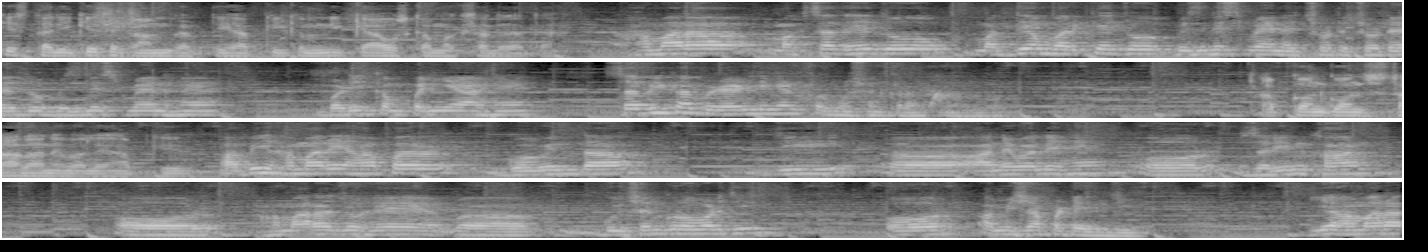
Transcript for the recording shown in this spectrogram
किस तरीके से काम करती है आपकी कंपनी क्या उसका मकसद रहता है? हमारा मकसद है जो मध्यम वर्ग के जो बिजनेसमैन है छोटे छोटे जो बिजनेसमैन हैं बड़ी कंपनियाँ हैं सभी का ब्रांडिंग एंड प्रमोशन कराते हैं हम लोग। अब कौन कौन से स्टार आने वाले हैं आपके? अभी हमारे यहाँ पर गोविंदा जी आने वाले हैं और जरीन खान और हमारा जो है गुलशन ग्रोवर जी और अमीषा पटेल जी। ये हमारा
